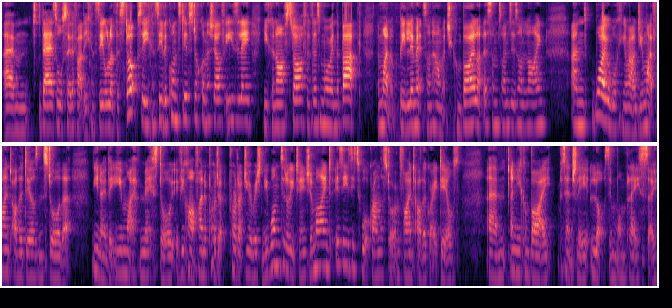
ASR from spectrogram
Um, there's also the fact that you can see all of the stock, so you can see the quantity of stock on the shelf easily. You can ask staff if there's more in the back. There might not be limits on how much you can buy, like there sometimes is online. And while you're walking around, you might find other deals in store that you know that you might have missed, or if you can't find a project product you originally wanted, or you change your mind, it's easy to walk around the store and find other great deals. Um, and you can buy potentially lots in one place. So,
